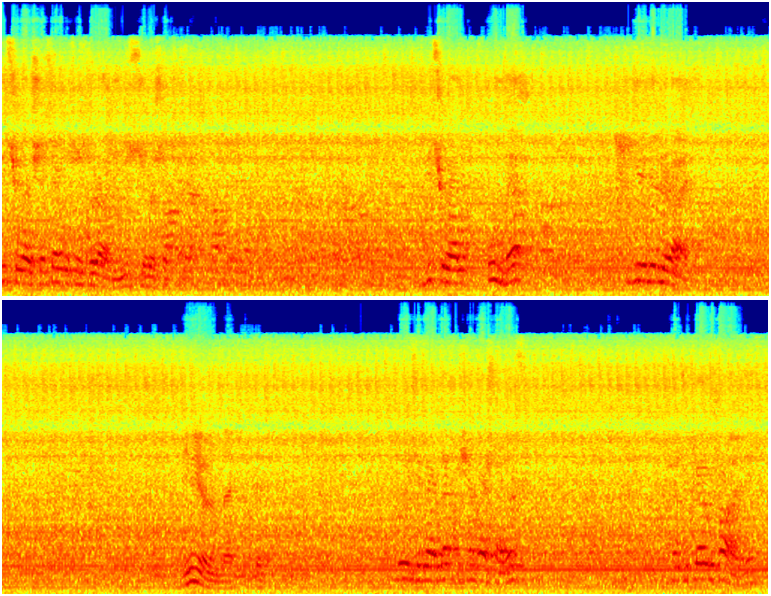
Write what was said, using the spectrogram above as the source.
bir çuval şeker 30 liraydı, 100 kilo şeker. Bir çuval un da 20 liraydı. Dinliyorum ben. Bu itibarla işe başladık. Çocuklar ufağıydı.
